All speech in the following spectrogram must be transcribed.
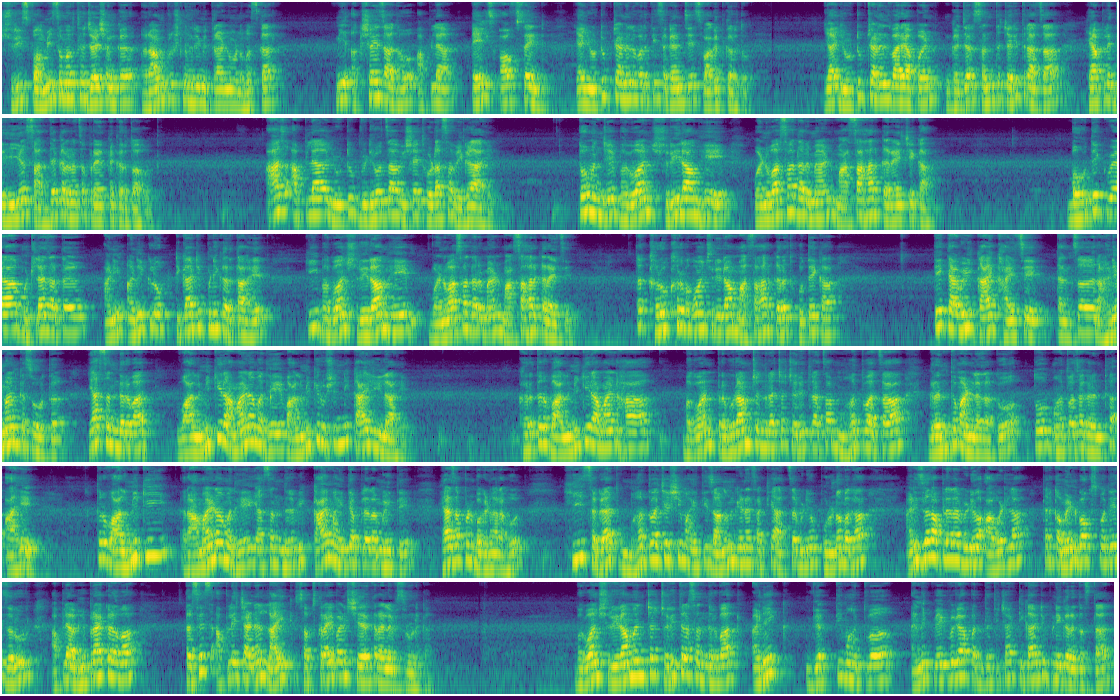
श्री स्वामी समर्थ जयशंकर रामकृष्ण हरी मित्रांनो नमस्कार. मी अक्षय जाधव आपल्या टेल्स ऑफ सेंट या यूट्यूब चॅनलवरती सगळ्यांचे स्वागत करतो. या यूट्यूब चॅनलद्वारे आपण गजर संत चरित्राचा हे आपले ध्येय साध्य करण्याचा प्रयत्न करतो आहोत. आज आपल्या यूट्यूब व्हिडिओचा विषय थोडासा वेगळा आहे. तो म्हणजे भगवान श्रीराम हे वनवासादरम्यान मांसाहार करायचे का? बहुतेक वेळा म्हटलं जातं आणि अनेक लोक टीका टिप्पणी करत आहेत की भगवान श्रीराम हे वनवासादरम्यान मांसाहार करायचे. तर खरोखर भगवान श्रीराम मांसाहार करत होते का? ते त्यावेळी काय खायचे? त्यांचं राहणीमान कसं होतं? या संदर्भात वाल्मिकी रामायणामध्ये वाल्मिकी ऋषींनी काय लिहिलं आहे? खरं तर वाल्मिकी रामायण हा भगवान प्रभुरामचंद्राच्या चरित्राचा महत्त्वाचा ग्रंथ मानला जातो. तो महत्त्वाचा ग्रंथ आहे. तर वाल्मिकी रामायणामध्ये या संदर्भी काय माहिती आपल्याला मिळते हे आज आपण बघणार आहोत. ही सगळ्यात महत्त्वाची अशी माहिती जाणून घेण्यासाठी आजचा व्हिडिओ पूर्ण बघा. आणि जर आपल्याला व्हिडिओ आवडला तर कमेंट बॉक्समध्ये जरूर आपले अभिप्राय कळवा. तसेच आपले चॅनल लाईक सबस्क्राईब आणि शेअर करायला विसरू नका. भगवान श्रीरामांच्या चरित्रासंदर्भात अनेक व्यक्तिमहत्व अनेक वेगवेगळ्या पद्धतीच्या टीका टिप्पणी करत असतात.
